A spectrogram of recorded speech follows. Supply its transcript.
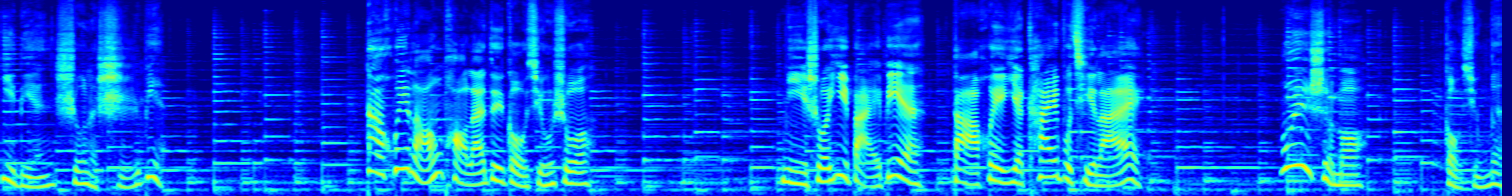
一连说了十遍。大灰狼跑来对狗熊说：“你说一百遍，大会也开不起来。为什么？”狗熊问。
